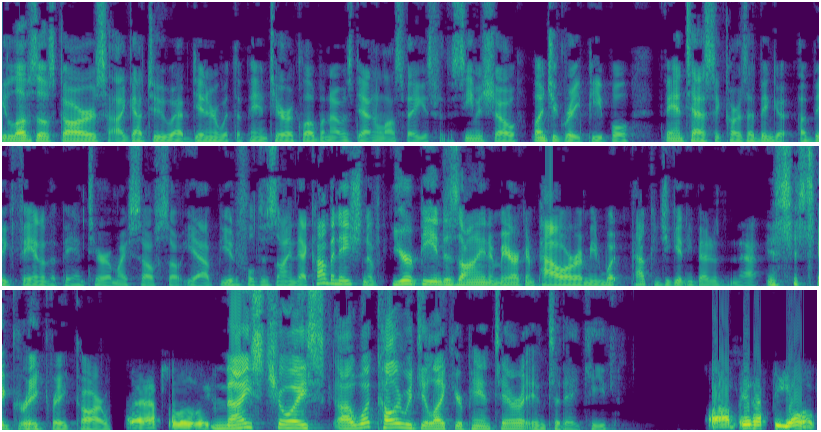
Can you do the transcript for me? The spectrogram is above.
He loves those cars. I got to have dinner with the Pantera Club when I was down in Las Vegas for the SEMA show. Bunch of great people. Fantastic cars. I've been a big fan of the Pantera myself. So yeah, beautiful design. That combination of European design, American power. I mean, what, how could you get any better than that? It's just a great, great car. Absolutely. Nice choice. Uh, what color would you like your Pantera in today, Keith? Um, it'd have to be yellow.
